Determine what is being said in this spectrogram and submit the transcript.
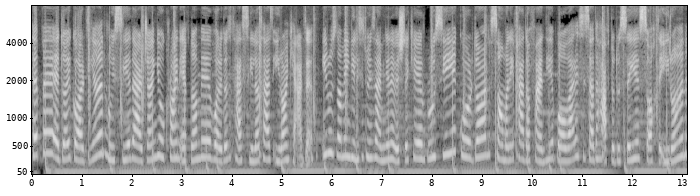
طبق ادعای گاردین روسیه در جنگ اوکراین اقدام به واردات تسهیلات از ایران کرده. این روزنامه انگلیسی تو این زمینه نوشته که روسیه یک گردان سامانه پدافندی باور 373 ساخت ایران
